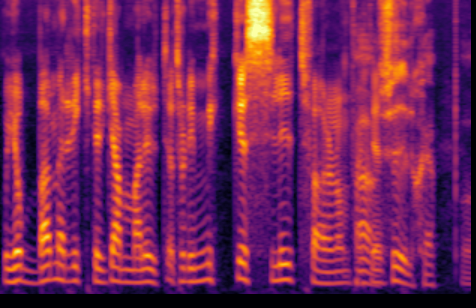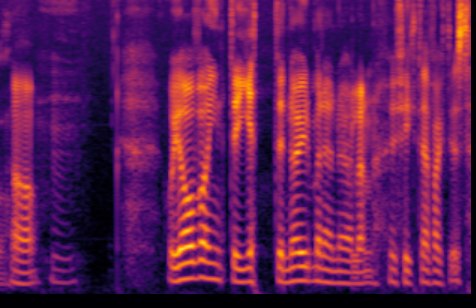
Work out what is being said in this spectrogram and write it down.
Och jobbar med riktigt gammal ut. Jag tror det är mycket slit för honom ja, faktiskt. kylskepp och... Ja. Mm. Och jag var inte jättenöjd med den ölen vi fick där faktiskt.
